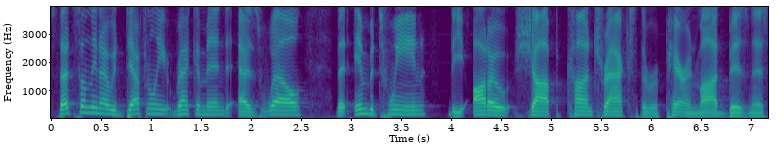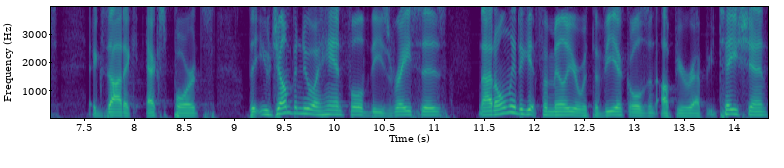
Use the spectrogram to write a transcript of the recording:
So that's something I would definitely recommend as well. That in between the auto shop contracts, the repair and mod business, exotic exports, that you jump into a handful of these races not only to get familiar with the vehicles and up your reputation,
